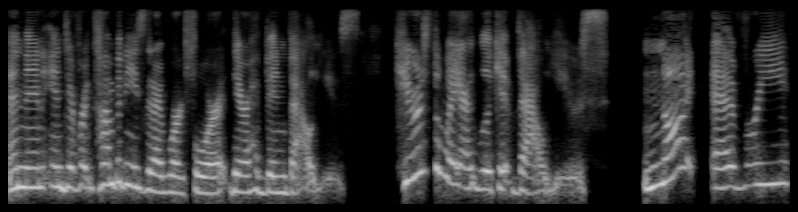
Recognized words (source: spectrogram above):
And then in different companies that I've worked for, there have been values. Here's the way I look at values not every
